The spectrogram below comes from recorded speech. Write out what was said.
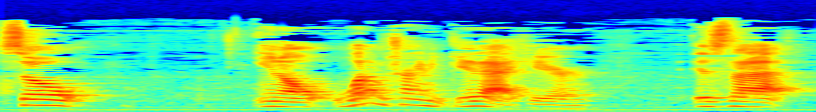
So, you know, what I'm trying to get at here is that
